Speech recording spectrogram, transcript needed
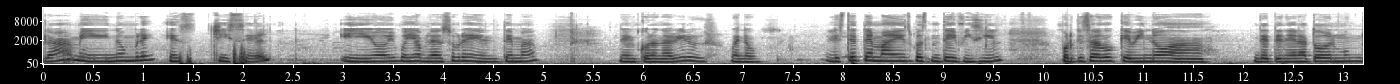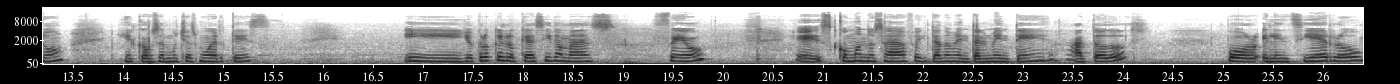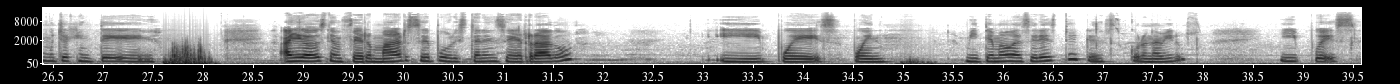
Hola, mi nombre es Giselle y hoy voy a hablar sobre el tema del coronavirus. Bueno, este tema es bastante difícil porque es algo que vino a detener a todo el mundo y a causar muchas muertes. Y yo creo que lo que ha sido más feo es cómo nos ha afectado mentalmente a todos por el encierro. Mucha gente ha llegado hasta enfermarse por estar encerrado. Y pues, bueno, mi tema va a ser este, que es coronavirus. Y pues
